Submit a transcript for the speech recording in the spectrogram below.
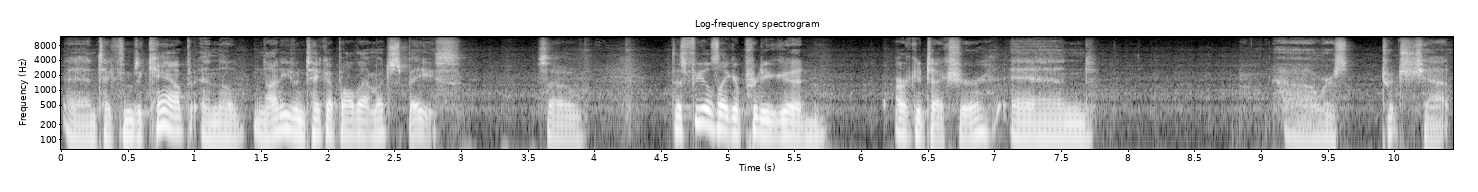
and take them to camp, and they'll not even take up all that much space. So, this feels like a pretty good architecture. And uh, where's Twitch chat?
